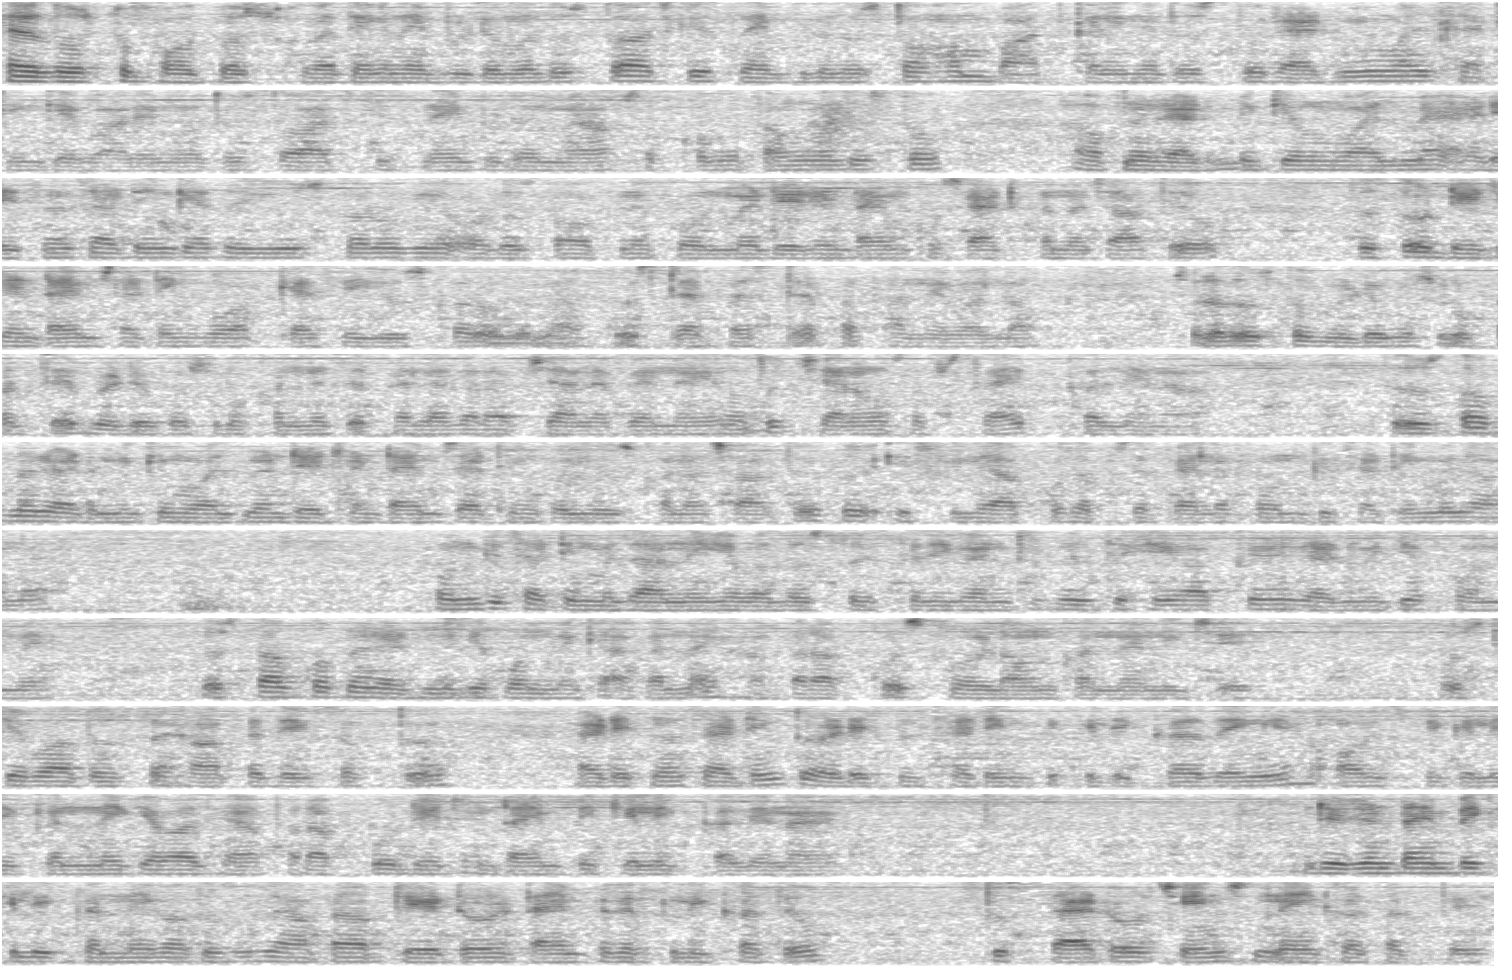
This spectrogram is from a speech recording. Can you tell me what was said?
Hello दोस्तों, बहुत बहुत स्वागत है एक नई वीडियो में। दोस्तों, आज की इस नई वीडियो में दोस्तों हम बात करेंगे दोस्तों रेडमी मोबाइल सेटिंग के बारे में। दोस्तों, आज की इस नई वीडियो में आप सबको बताऊँगा दोस्तों, आप अपने रेडमी के मोबाइल में एडिशनल सेटिंग कैसे यूज़ करोगे और दोस्तों अपने फ़ोन में डेट एंड टाइम को सेट करना चाहते हो। दोस्तों डेट एंड टाइम सेटिंग को आप कैसे यूज़ करोगे, मैं आपको स्टेप बाय स्टेप बताने वाला हूँ। चलो दोस्तों, वीडियो को शुरू करते हैं। वीडियो को शुरू करने से पहले अगर आप चैनल पर नए हो तो चैनल को सब्सक्राइब कर लेना। तो दोस्तों, अपने रेडमी के मोबाइल में डेट एंड टाइम सेटिंग को यूज़ करना चाहते हो तो इसके लिए आपको सबसे पहले फ़ोन की सेटिंग में जाना है। फ़ोन की सेटिंग में जाने के बाद दोस्तों, इस तरीके का इंटरफेस दिखेगा आपके रेडमी के फ़ोन में। दोस्तों, आपको अपने रेडमी के फ़ोन में क्या करना है? यहाँ पर आपको स्क्रॉल डाउन करना है नीचे। उसके बाद दोस्तों, यहाँ पे देख सकते हो एडिशनल सेटिंग तो एडिशनल सेटिंग पे क्लिक कर देंगे और इस पर क्लिक करने के बाद यहाँ पर आपको डेट एंड टाइम पे क्लिक कर लेना है। डेट एंड टाइम पे क्लिक करने का दोस्तों, यहाँ पर आप डेट और टाइम पे अगर क्लिक करते हो तो सेट और चेंज नहीं कर सकते।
